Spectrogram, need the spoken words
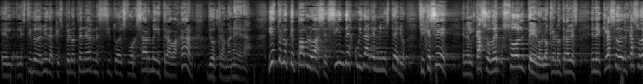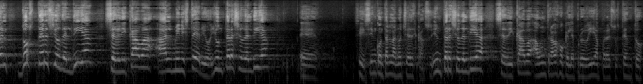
el, el estilo de vida que espero tener, necesito esforzarme y trabajar de otra manera. Y esto es lo que Pablo hace, sin descuidar el ministerio. Fíjese, en el caso del soltero, lo aclaro otra vez, en el caso, del caso de él, dos tercios del día se dedicaba al ministerio y un tercio del día, eh, sí, sin contar la noche de descanso, y un tercio del día se dedicaba a un trabajo que le proveía para el sustento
